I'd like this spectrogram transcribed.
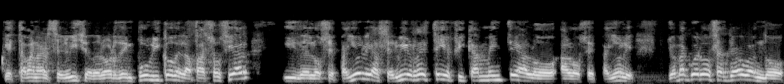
que estaban al servicio del orden público, de la paz social y de los españoles, a servir resta y eficazmente a, los a los españoles. Yo me acuerdo, Santiago, cuando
